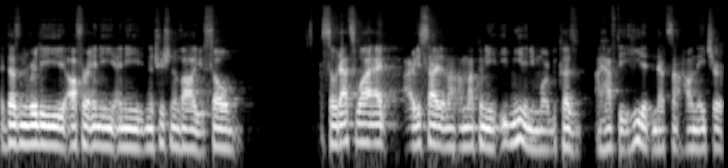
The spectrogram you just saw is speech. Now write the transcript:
It doesn't really offer any any nutritional value. So so that's why I, I decided I'm not going to eat meat anymore because I have to eat it, and that's not how nature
